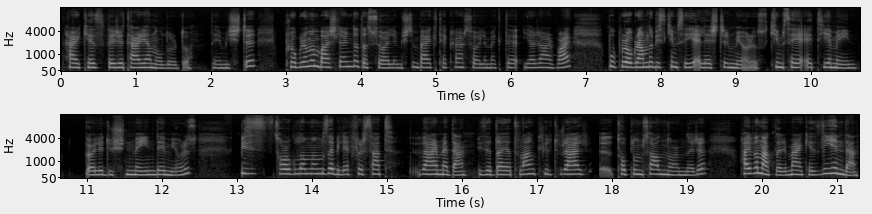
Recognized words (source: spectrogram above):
herkes vejeteryan olurdu demişti. Programın başlarında da söylemiştim. Belki tekrar söylemekte yarar var. Bu programda biz kimseyi eleştirmiyoruz. Kimseye et yemeyin, böyle düşünmeyin demiyoruz. Biz sorgulamamıza bile fırsat vermeden bize dayatılan kültürel, e, toplumsal normları hayvan hakları merkezli yeniden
